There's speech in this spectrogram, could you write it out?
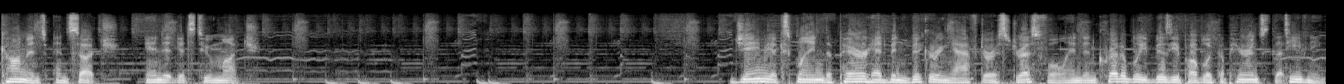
comments and such, and it gets too much. Jamie explained the pair had been bickering after a stressful and incredibly busy public appearance that evening,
